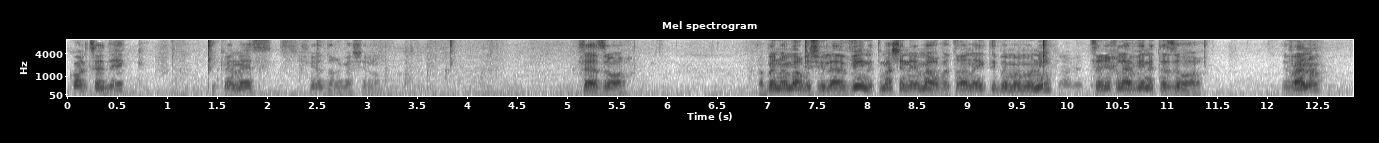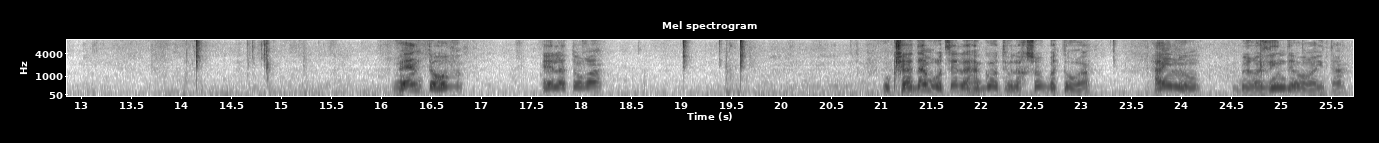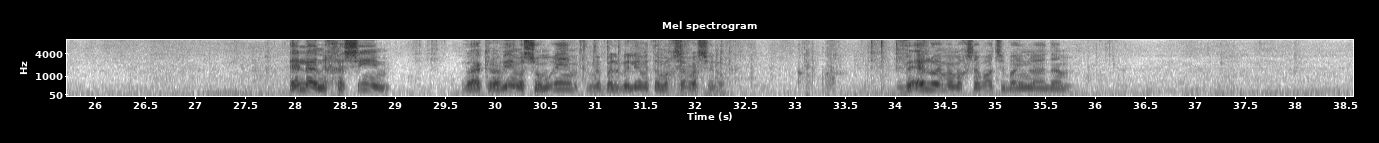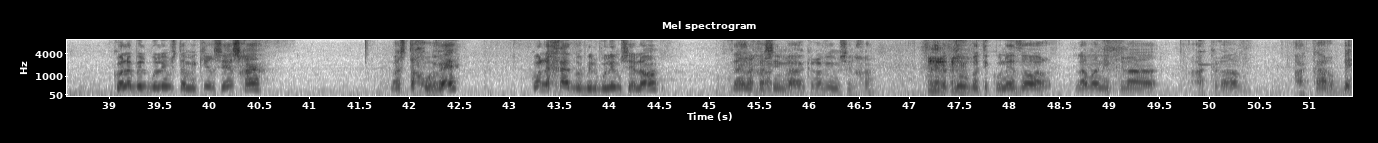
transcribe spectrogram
כל צדיק ייכנס לפי הדרגה שלו. זה הזוהר. רבנו אמר, בשביל להבין את מה שנאמר, ותרן הייתי בממוני, צריך להבין את הזוהר. הבנו? ואין טוב אלא תורה. וכשאדם רוצה להגות ולחשוב בתורה, היינו ברזין דאורייתא, אלה הנחשים והעקרבים השומרים מבלבלים את המחשבה שלו. ואלו הם המחשבות שבאים לאדם. כל הבלבולים שאתה מכיר שיש לך, מה שאתה חווה, כל אחד בבלבולים שלו, זה הנחשים והעקרבים שלך. כתוב בתיקוני זוהר, למה נקרא עקרב? עקר ב',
